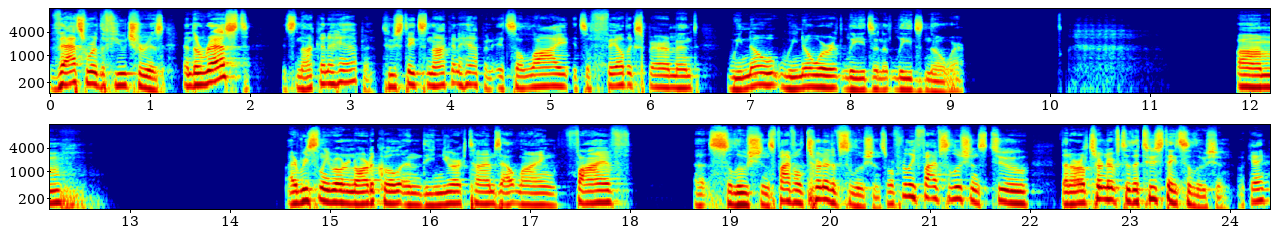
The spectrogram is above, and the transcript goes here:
That's where the future is. And the rest, it's not going to happen. Two states not going to happen. It's a lie. It's a failed experiment. We know, we know where it leads, and it leads nowhere. Um, I recently wrote an article in the New York Times outlining five uh, solutions, five alternative solutions, or really five solutions to that are alternative to the two-state solution. Okay,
